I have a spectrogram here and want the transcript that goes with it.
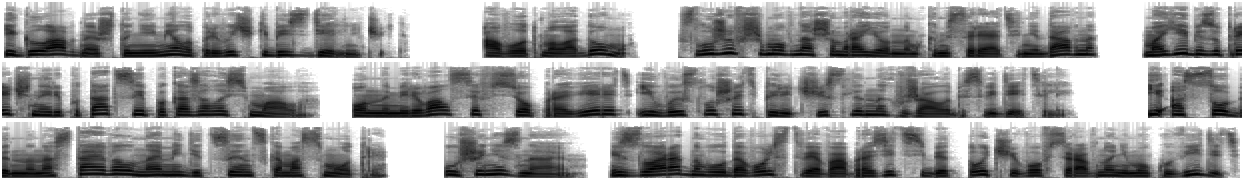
и главное, что не имела привычки бездельничать. А вот молодому, служившему в нашем районном комиссариате недавно, моей безупречной репутации показалось мало. Он намеревался все проверить и выслушать перечисленных в жалобе свидетелей. И особенно настаивал на медицинском осмотре. Уж и не знаю, из злорадного удовольствия вообразить себе то, чего все равно не мог увидеть,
